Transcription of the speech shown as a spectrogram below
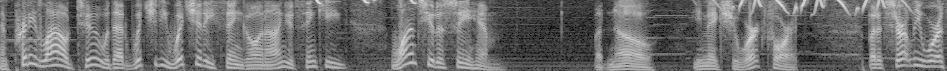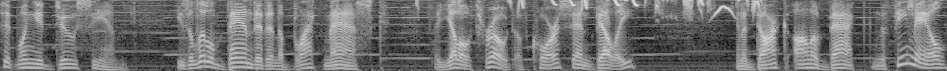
And pretty loud, too, with that witchetty witchetty thing going on. You'd think he wants you to see him. But no, he makes you work for it but it's certainly worth it when you do see him. He's a little bandit in a black mask, a yellow throat, of course, and belly, and a dark olive back. And the female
